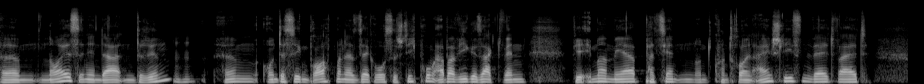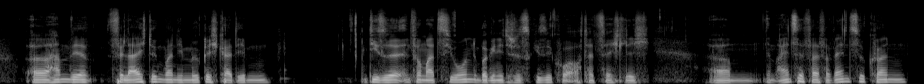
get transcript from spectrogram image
ähm, Neues in den Daten drin mhm. ähm, und deswegen braucht man da sehr große Stichproben. Aber wie gesagt, wenn wir immer mehr Patienten und Kontrollen einschließen weltweit, äh, haben wir vielleicht irgendwann die Möglichkeit eben diese Informationen über genetisches Risiko auch tatsächlich ähm, im Einzelfall verwenden zu können.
